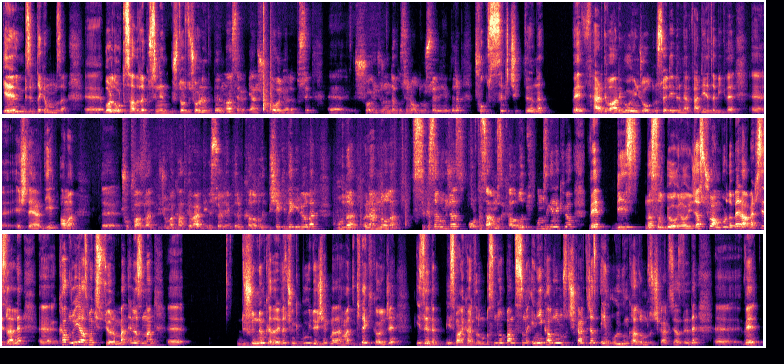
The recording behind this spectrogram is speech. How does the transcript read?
Gelelim bizim takımımıza. Ee, bu arada orta sahada Lapusi'nin 3-4-3 oynadıklarından sebep yani şurada oynuyor Lapusi. Ee, şu oyuncunun Lapusi'nin olduğunu söyleyebilirim. Çok sık çıktığını ve Ferdivari bir oyuncu olduğunu söyleyebilirim. Yani Ferdi ile tabii ki de e, eşdeğer değil ama çok fazla hücuma katkı verdiğini söyleyebilirim. Kalabalık bir şekilde geliyorlar. Burada önemli olan sıkı savunacağız. Orta sahamızı kalabalık tutmamız gerekiyor. Ve biz nasıl bir oyun oynayacağız? Şu an burada beraber sizlerle e, kadroyu yazmak istiyorum ben. En azından e, düşündüğüm kadarıyla. Çünkü bu videoyu çekmeden hemen 2 dakika önce izledim. İsmail Kartal'ın basın toplantısını en iyi kadromuzu çıkartacağız, en uygun kadromuzu çıkartacağız dedi. E, ve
